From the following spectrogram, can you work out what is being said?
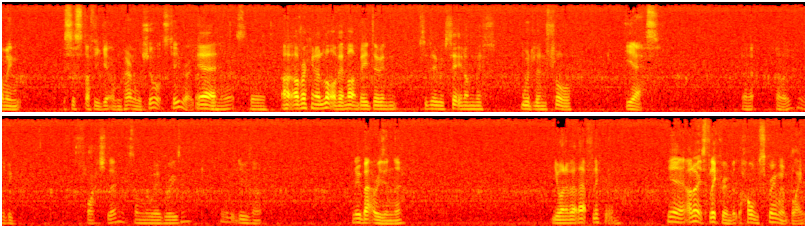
I mean, it's the stuff you get on Paranormal Shorts, tea break. Yeah. You know, it's the, I, I reckon a lot of it might be doing to do with sitting on this woodland floor. yes. Uh, hello, there's a big flash there for some weird reason. What did it do that? New batteries in there. You want about that flickering? Yeah, I know it's flickering, but the whole screen went blank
